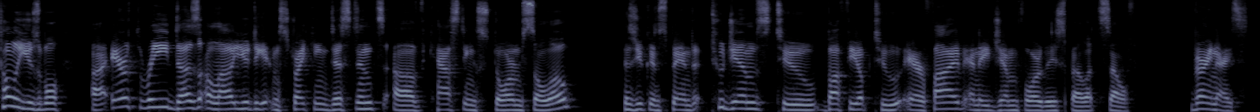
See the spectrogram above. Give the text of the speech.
totally usable. Uh, Air 3 does allow you to get in striking distance of casting Storm solo, because you can spend two gems to buff you up to Air 5 and a gem for the spell itself. Very nice.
